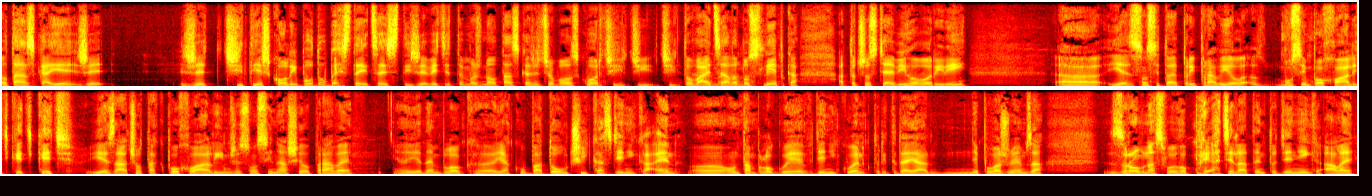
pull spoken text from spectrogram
otázka je, že, že či tie školy budú bez tej cesty. Že viete, to je možno otázka, že čo bolo skôr, či, či, či to vajce áno, alebo áno. sliepka. A to, čo ste aj vyhovorili, Uh, je, som si to aj pripravil, musím pochváliť, keď, keď je za čo, tak pochválim, že som si našiel práve jeden blog eh, Jakuba Doučíka z denníka N. Uh, on tam bloguje v denníku N, ktorý teda ja nepovažujem za zrovna svojho priateľa tento denník, ale,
